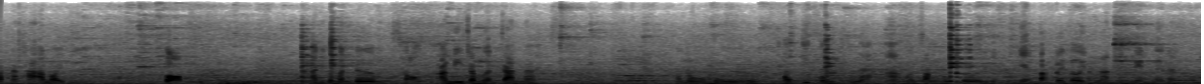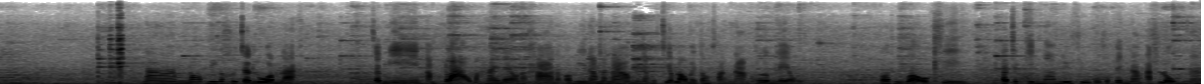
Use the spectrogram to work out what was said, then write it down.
ดนะคะ อร่อยดีกรอบ อันนี้ก็เหมือนเดิมสองอันนี้จะเหมือนกันนะ โหลหมูคากิต้มถั่วอะเหมือนฝั่งนู้นเลยเนี่ยตักได้เลยนะคะเน้นๆเลยนะ น้ำรอบนี้ก็คือจะรวมละจะมีน้ำเปล่ามาให้แล้วนะคะ แล้วก็มีน้ำมะนาวมีน้ำกระเจี๊ยบเราไม่ต้องสั่งน้ำเพิ่มแล้ว ก็ถือว่าโอเค ถ้าจะกินน้ำรีฟิลก็จะเป็นน้ำอัดลมนะ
